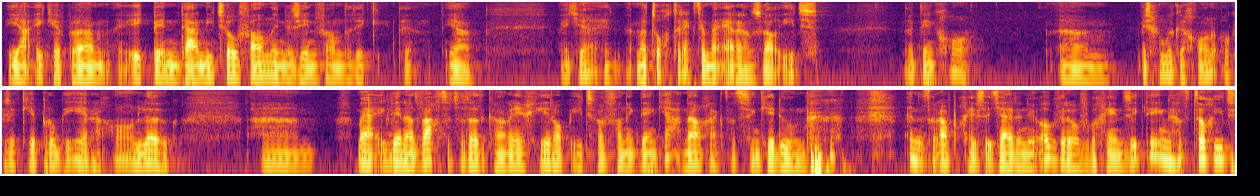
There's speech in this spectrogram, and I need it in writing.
ja, ik, heb, um, ik ben daar niet zo van in de zin van dat ik, de, ja, weet je, maar toch trekt er me ergens wel iets. Dat ik denk, goh, Um, misschien moet ik dat gewoon ook eens een keer proberen. Gewoon leuk. Um, maar ja, ik ben aan het wachten totdat ik kan reageren op iets waarvan ik denk, ja, nou ga ik dat eens een keer doen. en het grappige is dat jij er nu ook weer over begint. Dus ik denk dat er toch iets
